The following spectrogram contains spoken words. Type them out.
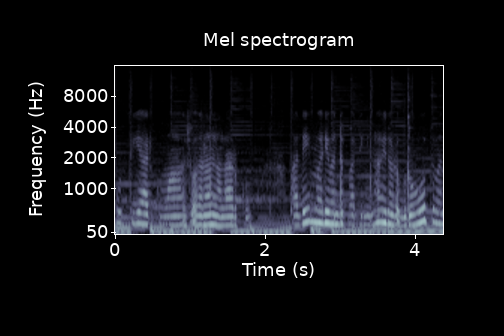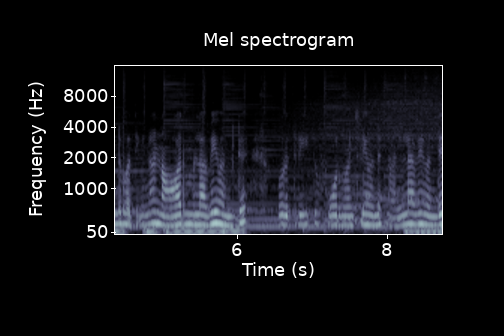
குட்டியாக இருக்குமா? ஸோ அதனால் நல்லாயிருக்கும் அதே மாதிரி வந்து பார்த்திங்கன்னா இதோட க்ரோத் வந்து பார்த்திங்கன்னா நார்மலாகவே வந்துட்டு ஒரு த்ரீ டு ஃபோர் மந்த்ஸ்லேயே வந்து நல்லாவே வந்து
